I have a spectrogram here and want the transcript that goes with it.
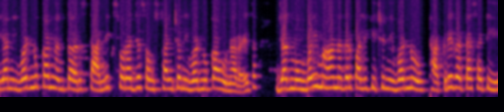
या निवडणुकांनंतर स्थानिक स्वराज्य संस्थांच्या निवडणुका होणार आहेत ज्यात मुंबई महानगरपालिकेची निवडणूक ठाकरे गटासाठी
